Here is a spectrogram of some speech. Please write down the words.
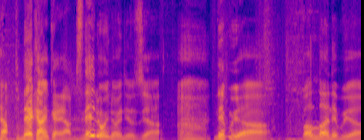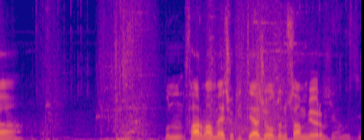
Ya bu ne kanka ya? Biz neyle oyun oynuyoruz ya? ne bu ya? Vallahi ne bu ya? Bunun farm almaya çok ihtiyacı olduğunu sanmıyorum. Chosen of the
